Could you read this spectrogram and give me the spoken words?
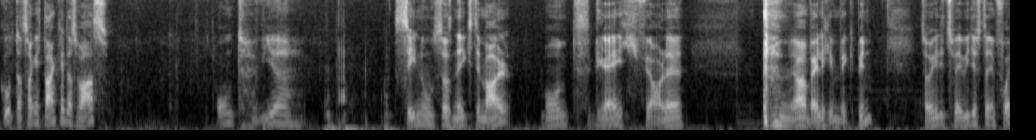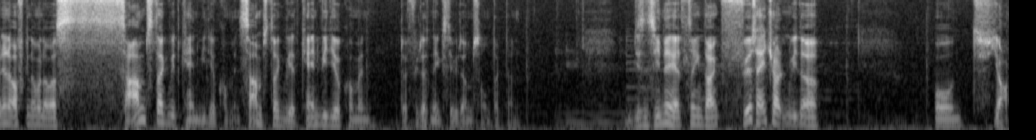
Gut, dann sage ich danke, das war's. Und wir sehen uns das nächste Mal. Und gleich für alle, ja, weil ich eben weg bin. Jetzt habe ich die zwei Videos da im Vorhinein aufgenommen, aber Samstag wird kein Video kommen. Samstag wird kein Video kommen. Dafür das nächste wieder am Sonntag dann. In diesem Sinne herzlichen Dank fürs Einschalten wieder. Und ja,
